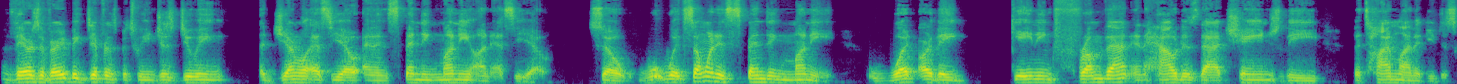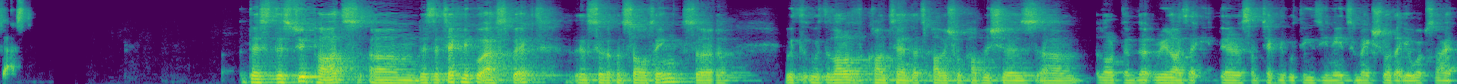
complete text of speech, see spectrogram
There's a very big difference between just doing a general SEO and then spending money on SEO. So w- when someone is spending money, what are they gaining from that, and how does that change the the timeline that you discussed? There's there's two parts. Um, there's the technical aspect, so the consulting. So with with a lot of content that's published for publishers, um, a lot of them that realize that there are some technical things you need to make sure that your website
